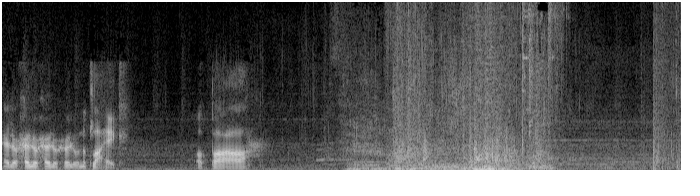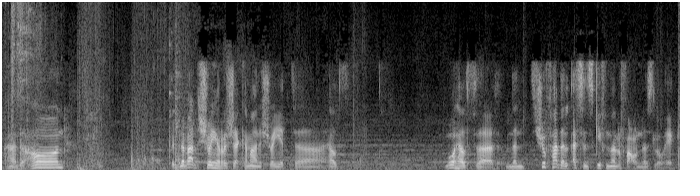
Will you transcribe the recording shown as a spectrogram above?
حلو حلو حلو حلو. نطلع هيك. أوبا. هذا هون. بدنا بعد شوي نرجع كمان شوية health آه، مو health آه، بدنا نشوف هذا ال essence كيف بدنا نرفعه وننزله هيك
